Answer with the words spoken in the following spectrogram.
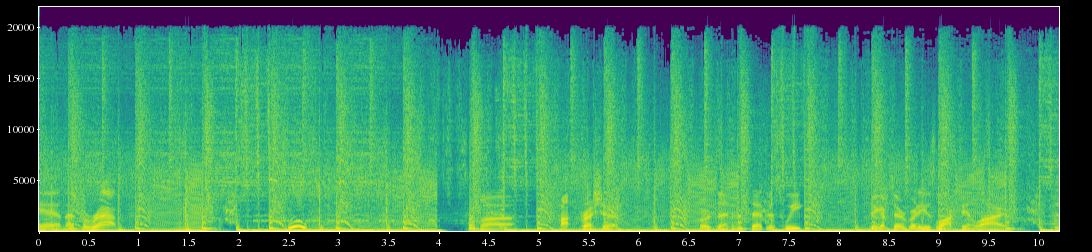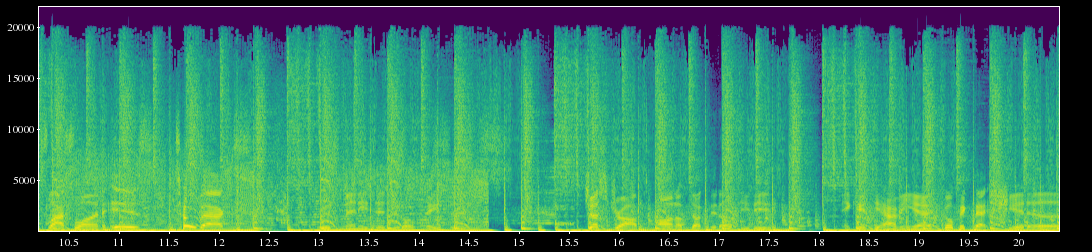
Yeah, and that's a wrap. Woo! Some uh, hot pressure towards the end of the set this week. Big up to everybody who's locked in live. This last one is Tobacks with many digital faces. Just dropped on Abducted LTD. In case you haven't yet, go pick that shit up.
